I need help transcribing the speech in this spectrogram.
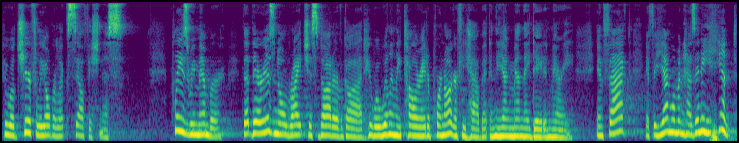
who will cheerfully overlook selfishness. Please remember that there is no righteous daughter of God who will willingly tolerate a pornography habit in the young men they date and marry. In fact, if a young woman has any hint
